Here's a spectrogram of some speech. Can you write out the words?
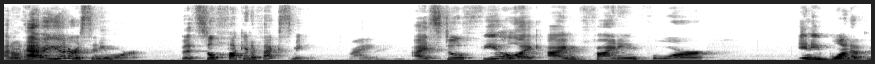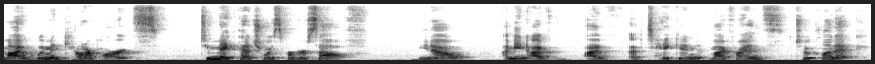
I don't have a uterus anymore, but it still fucking affects me. Right. I still feel like I'm fighting for any one of my women counterparts to make that choice for herself. You know, I mean, I've I've I've taken my friends to a clinic.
